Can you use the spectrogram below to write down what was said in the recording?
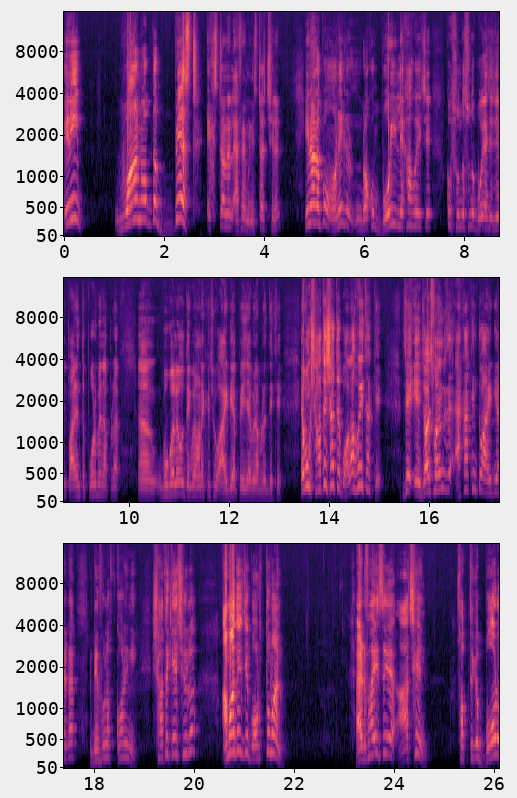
ইনি one of the best external affair minister ছিলেন। এনার ওপর অনেক রকম বই লেখা হয়েছে খুব সুন্দর সুন্দর বই আছে যে পারেন তো পড়বেন আপনারা। গুগলেও দেখবেন অনেক কিছু আইডিয়া পেয়ে যাবেন আপনারা দেখে। এবং সাথে সাথে বলা হয়ে থাকে যে, এই জর্জ ফার্নান্ডিস একা কিন্তু আইডিয়াটা ডেভেলপ করেনি। সাথে কে ছিল? আমাদের যে বর্তমান অ্যাডভাইসে আছেন সব থেকে বড়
